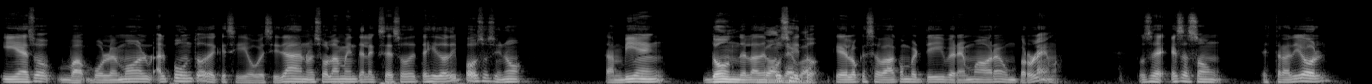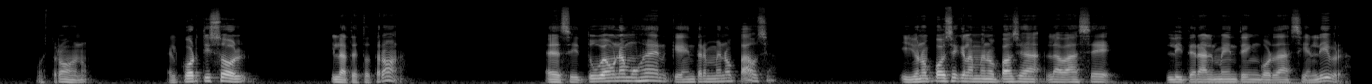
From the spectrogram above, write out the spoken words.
Y eso va- volvemos al, al punto de que si obesidad no es solamente el exceso de tejido adiposo, sino también dónde la ¿Dónde deposito, que es lo que se va a convertir, y veremos ahora, en un problema. Entonces, esas son estradiol o estrógeno, el cortisol y la testosterona. Es decir, tú ves una mujer que entra en menopausia y yo no puedo decir que la menopausia la va a hacer literalmente engordar 100 libras,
